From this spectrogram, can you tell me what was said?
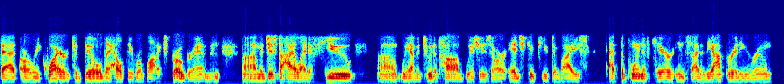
that are required to build a healthy robotics program. And, um, and just to highlight a few, uh, we have Intuitive Hub, which is our edge compute device at the point of care inside of the operating room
